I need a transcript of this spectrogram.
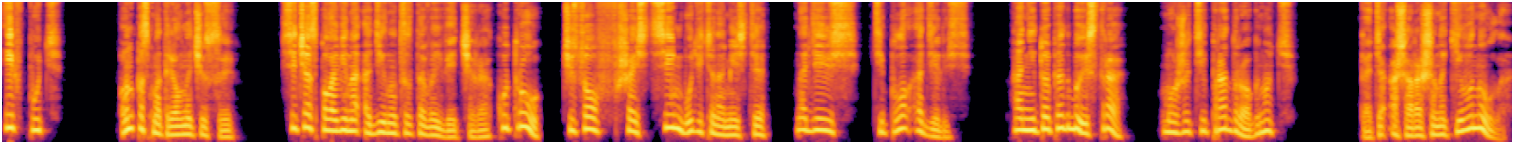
и в путь. Он посмотрел на часы. Сейчас половина одиннадцатого вечера. К утру, часов в шесть-семь, будете на месте. Надеюсь, тепло оделись. Они топят быстро можете продрогнуть». Катя ошарашенно кивнула,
